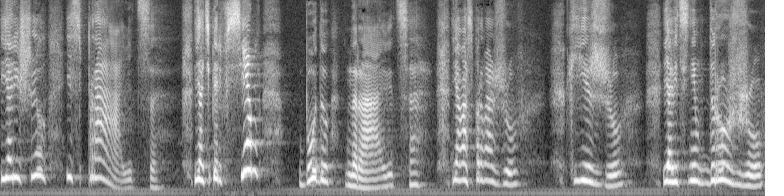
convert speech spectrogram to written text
я решил исправиться. Я теперь всем буду нравиться. Я вас провожу к ежу. Я ведь с ним дружу.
